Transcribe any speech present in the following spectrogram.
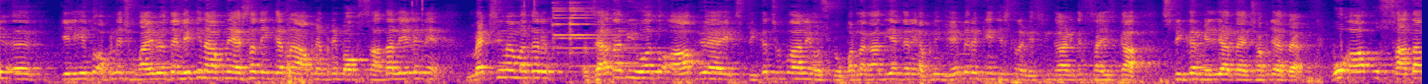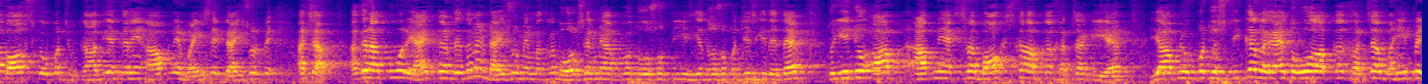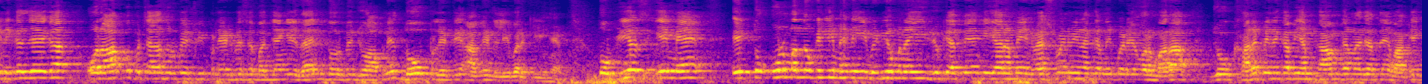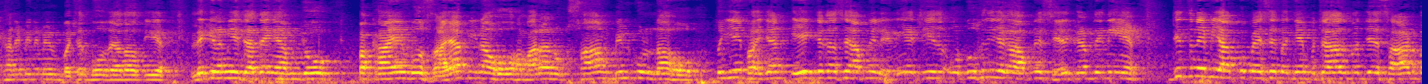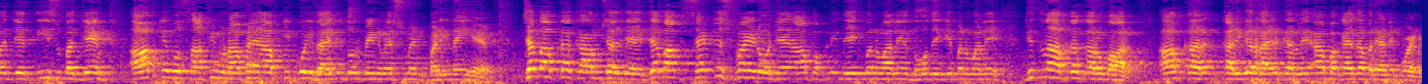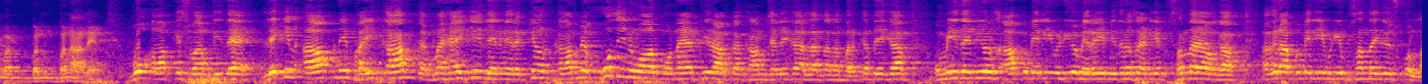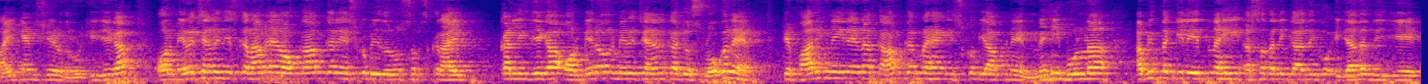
के लिए तो अपने छुपाए हुए होते हैं, लेकिन आपने ऐसा नहीं करना, आपने अपने बॉक्स सादा ले लेने। मैक्सिमम अगर ज़्यादा भी हुआ तो आप जो है एक स्टिकर छुपा लें, उसके ऊपर लगा दिया करें, अपनी जेब में रखें, जिस तरह विजिटिंग कार्ड के साइज़ का स्टिकर मिल जाता है, छप जाता है, वो आप उस सादा बॉक्स के ऊपर चिपका दिया करें, आपने वहीं से ढाई सौ अच्छा अगर आपको वो रियायत कर देता ना, ढाई में मतलब होलसेल में आपको दो सौ तीस या दो सौ पच्चीस की देता है तो ये जो आप, आपने एक्स्ट्रा बॉक्स का आपका खर्चा किया है, या आपने ऊपर जो स्टिकर लगाया तो वो आपका खर्चा वहीं पर निकल जाएगा, और आपको पचास रुपए फ़ी प्लेट में से बच जाएँगे। ज़ाहिर तौर पे जो आपने दो प्लेटें आगे डिलीवर की हैं। तो वियर्स ये मैं, एक तो उन बंदों के लिए मैंने ये वीडियो बनाई जो कहते हैं कि यार हमें इन्वेस्टमेंट भी ना करनी पड़े और हमारा जो खाने पीने का भी हम काम करना चाहते हैं, वाकई खाने पीने में बचत बहुत ज़्यादा होती है। लेकिन हम ये चाहते हैं कि हम जो पकाएँ, वो जाया भी ना हो, हमारा नुकसान बिल्कुल ना हो। तो ये भाईजान, एक जगह से आपने लेनी है चीज़ और दूसरी जगह आपने सेल कर देनी है। जितने भी आपको पैसे बचे पचास बजे साठ बजे तीस बजे आपके वो साफी मुनाफा है आपकी कोई ज़ाहिर तौर पर इन्वेस्टमेंट बड़ी नहीं है। जब आपका काम चल जाए जब आप सेटिस्फाइड हो जाए आप अपनी देख बनवा लें दो देखे बनवा लें जितना आपका कारोबार आप कारीगर हायर कर लें आप बाकायदा बिरयानी पॉइंट बन, बन, बना लें। वो आपके स्वाब स्वाबदीद है। लेकिन आपने भाई काम करना है ये दिन में रखें और काम में खुद इन्वॉल्व होना है फिर आपका काम चलेगा अल्लाह ताला बरकत देगा। उम्मीद है आपको मेरी वीडियो मेरा ये बिज़नेस आइडिया पसंद आया होगा। अगर आपको मेरी ये वीडियो पसंद आई तो इसको लाइक एंड शेयर ज़रूर कीजिएगा। और मेरा चैनल जिसका नाम है औकाम करें, इसको भी ज़रूर सब्सक्राइब कर लीजिएगा। और मेरा और मेरे चैनल का जो स्लोगन है कि फारिग नहीं रहना, काम करना है, इसको भी आपने नहीं भूलना। अभी तक के लिए इतना ही। असद अली कादी को इजाज़त दीजिए।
